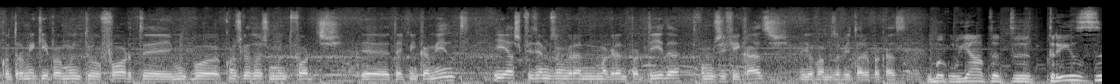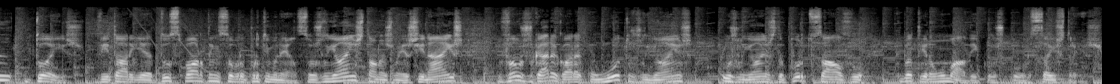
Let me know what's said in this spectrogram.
contra uma equipa muito forte e muito boa, com jogadores muito fortes eh, tecnicamente, e acho que fizemos um grande, uma grande partida, fomos eficazes e levamos a vitória para casa. Uma goleada de 13-2. Vitória do Sporting sobre o Portimonense. Os Leões estão nas meias finais, vão jogar agora com outros Leões, os Leões de Porto Salvo, que bateram o Módicos por 6-3.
